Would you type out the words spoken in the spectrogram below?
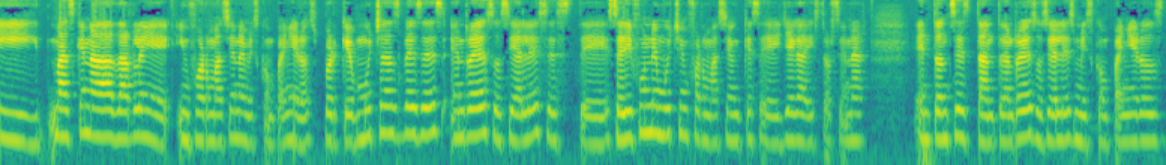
y más que nada darle información a mis compañeros porque muchas veces en redes sociales este se difunde mucha información que se llega a distorsionar. Entonces tanto en redes sociales mis compañeros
